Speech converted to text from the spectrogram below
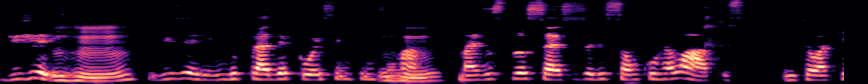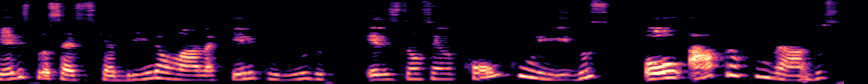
digerindo, uhum. digerindo para depois se intensificar. Uhum. Mas os processos eles são correlatos. Então, aqueles processos que abriram lá naquele período, eles estão sendo concluídos ou aprofundados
